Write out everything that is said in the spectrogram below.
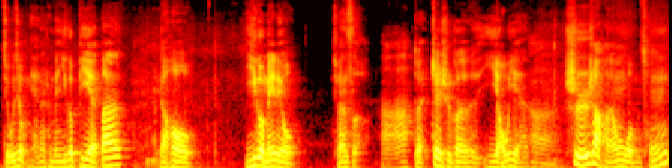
九九年的什么一个毕业班，然后一个没留，全死了。啊对，这是个谣言。啊事实上，好像我们从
